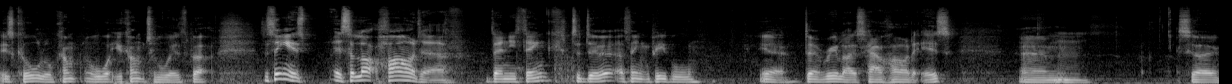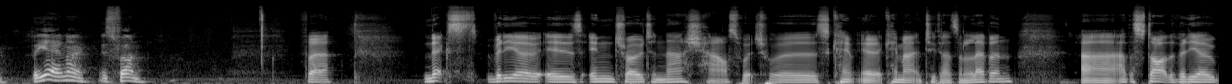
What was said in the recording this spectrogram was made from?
is cool or com- or what you're comfortable with. But the thing is, it's a lot harder than you think to do it. I think people, yeah, don't realize how hard it is. Um, So, but yeah, no, it's fun. Fair. Next video is Intro to Naish House, which was came uh, came out in 2011. Uh, at the start of the video,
